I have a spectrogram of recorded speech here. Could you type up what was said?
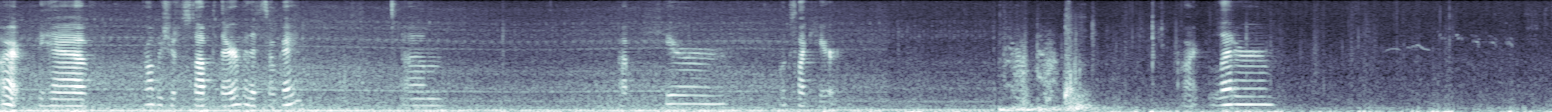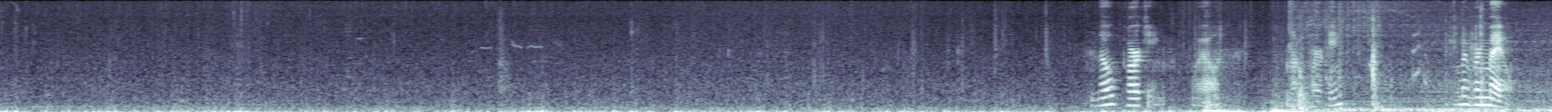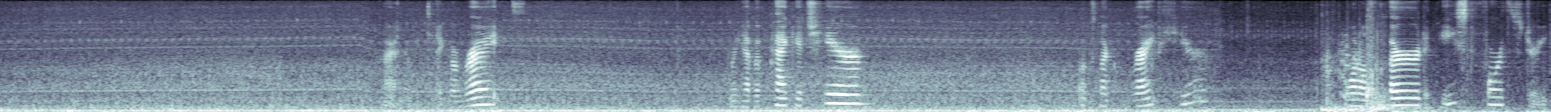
Alright, we have. Probably should have stopped there, but it's okay. Um, up here. Looks like here. Letter. No parking. Well, not parking. Delivering mail. Alright, we take a right. We have a package here. Looks like right here. 103rd East 4th Street.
